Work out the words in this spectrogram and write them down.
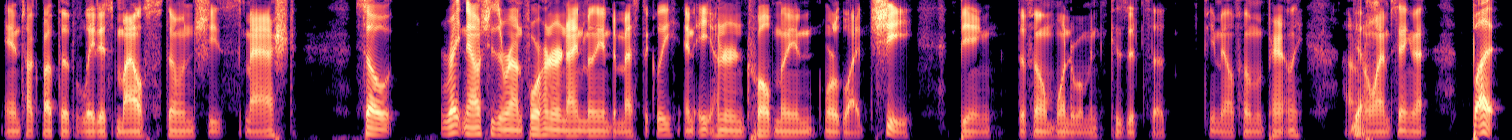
and talk about the latest milestone she's smashed. So, right now she's around 409 million domestically and 812 million worldwide. She being the film Wonder Woman because it's a female film apparently. I don't yes. know why I'm saying that. But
